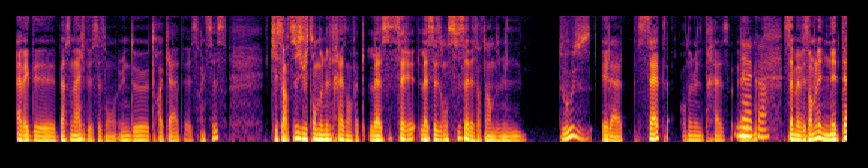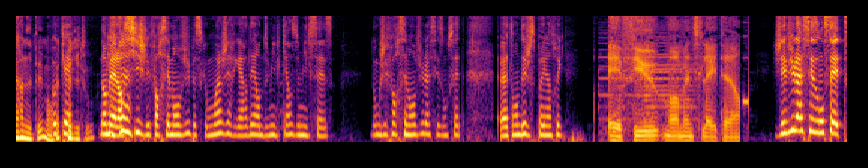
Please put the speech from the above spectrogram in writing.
avec des personnages des saisons 1, 2, 3, 4, et 5, 6, qui est sortie juste en 2013, en fait. La, série- la saison 6, elle est sortie en 2012, et la 7 en 2013. Et D'accord. ça m'avait semblé une éternité, mais en fait, pas du tout. Non, mais alors si, je l'ai forcément vu parce que moi, j'ai regardé en 2015-2016. Donc j'ai forcément vu la saison 7. Euh, attendez, je spoil un truc. A few moments later. J'ai vu la saison 7.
